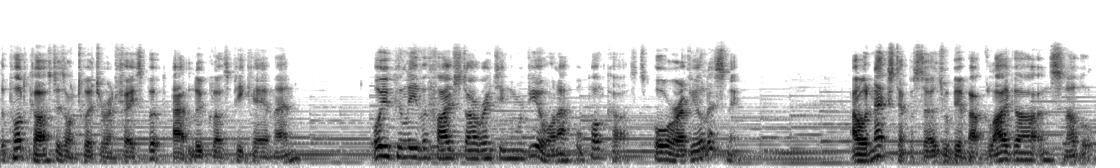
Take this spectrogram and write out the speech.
The podcast is on Twitter and Facebook at LukeLovesPKMN, or you can leave a five star rating and review on Apple Podcasts or wherever you're listening. Our next episodes will be about Gligar and Snubbull,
